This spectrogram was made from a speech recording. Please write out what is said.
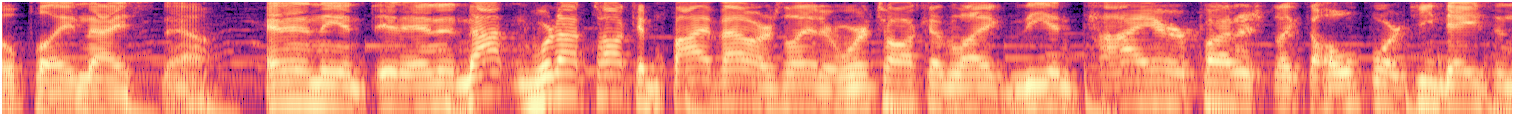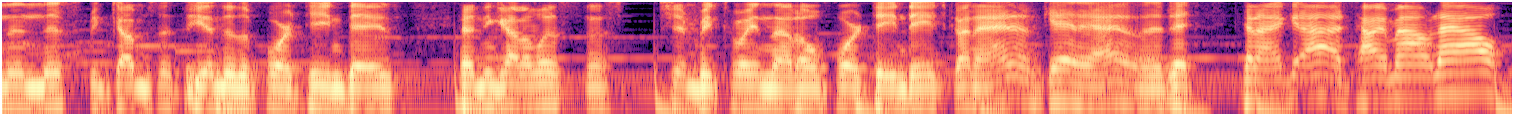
Go play nice now. And in the and not we're not talking five hours later. We're talking like the entire punish, like the whole 14 days, and then this becomes at the end of the 14 days, and you got to listen to this in between that whole 14 days. Going, I don't get it. I don't, can I get out of timeout now?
